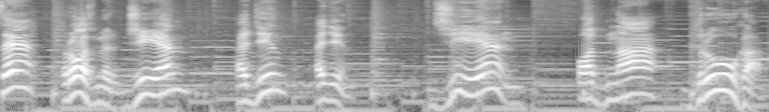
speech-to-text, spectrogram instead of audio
це розмір GN 1, 1. GN одна друга.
